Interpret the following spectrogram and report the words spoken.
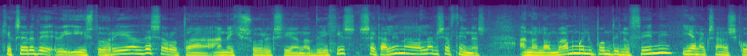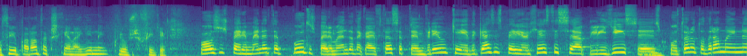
Και ξέρετε, η ιστορία δεν σε ρωτά αν έχεις όρεξη ή αν αντέχεις, σε καλεί να αναλάβει ευθύνες. Αναλαμβάνουμε λοιπόν την ευθύνη για να ξανασηκωθεί η παράταξη και να γίνει πλειοψηφική. Πόσου περιμένετε, πού τους περιμένετε 17 Σεπτεμβρίου και ειδικά στις περιοχές της πληγήση, mm. που τώρα το δράμα είναι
